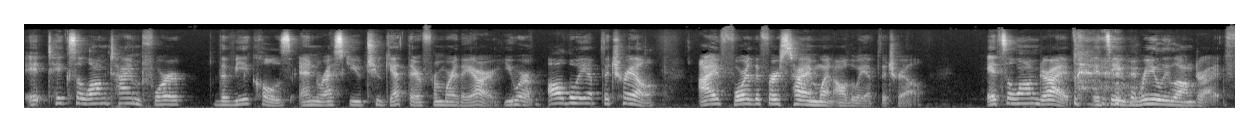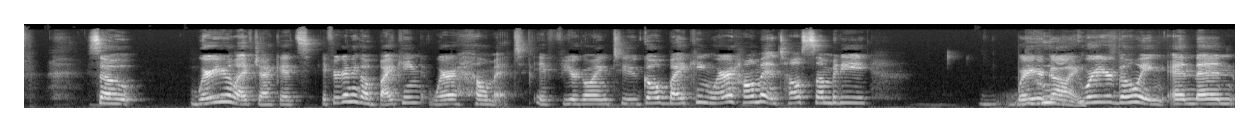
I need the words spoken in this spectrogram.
it takes a long time for the vehicles and rescue to get there from where they are. You are all the way up the trail. I, for the first time, went all the way up the trail. It's a long drive. It's a really long drive. So wear your life jackets. If you're going to go biking, wear a helmet. If you're going to go biking, wear a helmet and tell somebody Where you're going. where you're going, and then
